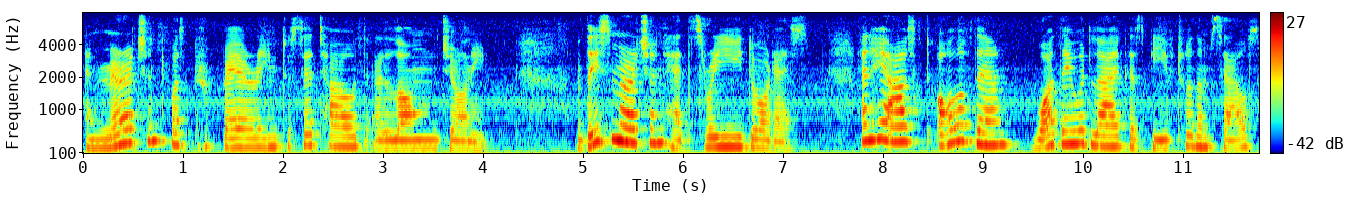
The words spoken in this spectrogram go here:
a merchant was preparing to set out a long journey. This merchant had three daughters, and he asked all of them what they would like as gift for themselves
